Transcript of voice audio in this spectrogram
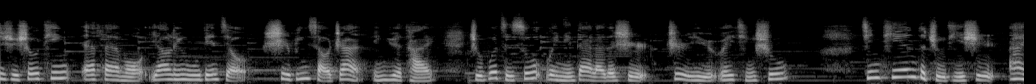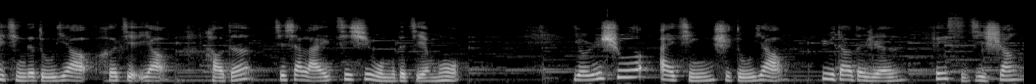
继续收听 FM 幺零五点九士兵小站音乐台，主播紫苏为您带来的是治愈微情书。今天的主题是爱情的毒药和解药。好的，接下来继续我们的节目。有人说爱情是毒药，遇到的人非死即伤，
